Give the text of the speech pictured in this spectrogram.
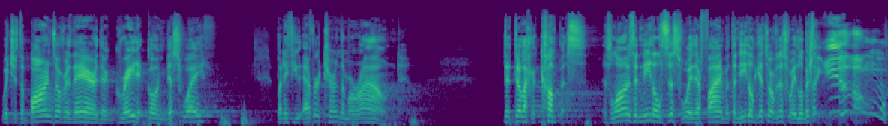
which is the barns over there, they're great at going this way, but if you ever turn them around, they're like a compass. As long as the needle's this way, they're fine, but the needle gets over this way a little bit, like, Ew!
